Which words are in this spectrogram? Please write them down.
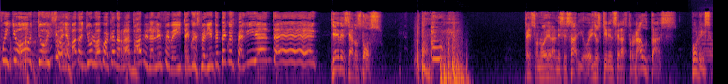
Fui yo, yo hice la llamada, yo lo hago a cada rato. Hablen al FBI, tengo expediente, tengo expediente. Llévese a los dos. Eso no era necesario. Ellos quieren ser astronautas. Por eso.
